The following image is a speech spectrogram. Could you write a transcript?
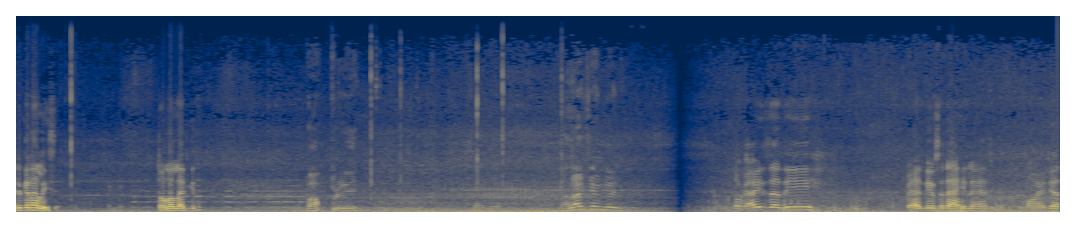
এইটো কেনেকৈ লাগিছে? তলৰ লাইটকেইটা বাপৰে। কালাৰ চেঞ্জ হয় নেকি? তো গাইজ আজি বেড নিউজ এটা আহিলে। মই এতিয়া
